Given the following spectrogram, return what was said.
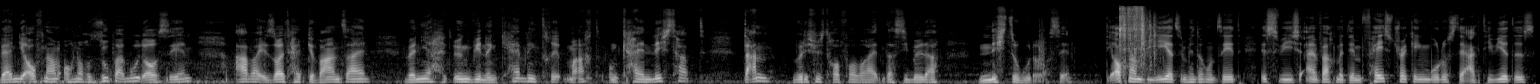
werden die Aufnahmen auch noch super gut aussehen. Aber ihr sollt halt gewarnt sein, wenn ihr halt irgendwie einen Campingtrip macht und kein Licht habt, dann würde ich mich darauf vorbereiten, dass die Bilder nicht so gut aussehen. Die Aufnahme, die ihr jetzt im Hintergrund seht, ist, wie ich einfach mit dem Face-Tracking-Modus, der aktiviert ist,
